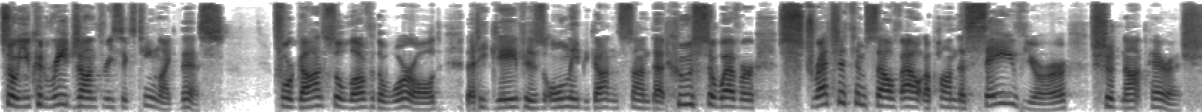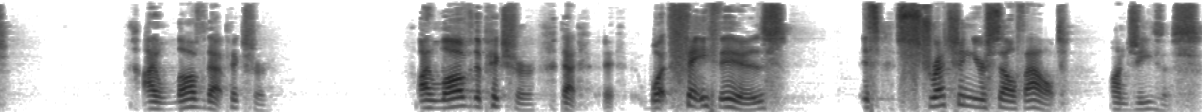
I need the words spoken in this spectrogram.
So you could read John 3:16 like this. For God so loved the world that he gave his only begotten son that whosoever stretcheth himself out upon the savior should not perish. I love that picture. I love the picture that eh, what faith is, is stretching yourself out on Jesus.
